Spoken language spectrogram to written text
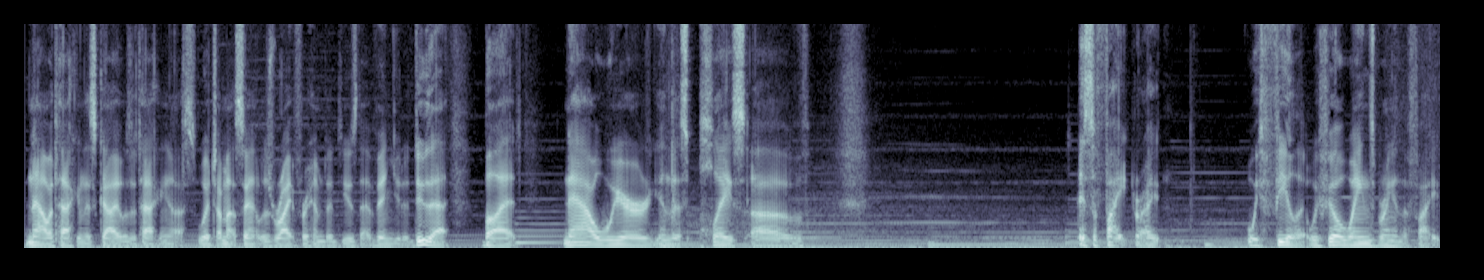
now attacking this guy who was attacking us, which I'm not saying it was right for him to use that venue to do that, but now we're in this place of it's a fight, right? We feel it. We feel Wayne's bringing the fight.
